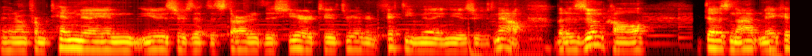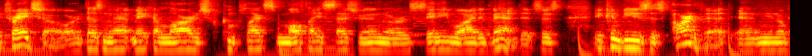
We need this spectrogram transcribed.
you know, from 10 million users at the start of this year to 350 million users now. But a Zoom call does not make a trade show or it doesn't make a large, complex multi-session or citywide event. It's just it can be used as part of it. And you know,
